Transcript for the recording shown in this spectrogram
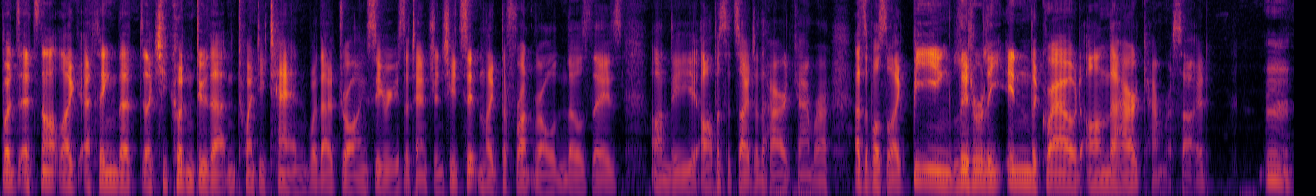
But it's not like a thing that like she couldn't do that in 2010 without drawing serious attention. She'd sit in like the front row in those days on the opposite side of the hard camera, as opposed to like being literally in the crowd on the hard camera side. Mm,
